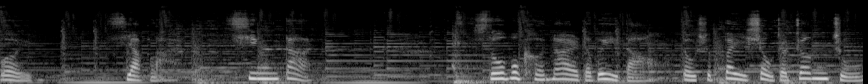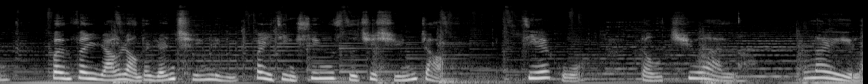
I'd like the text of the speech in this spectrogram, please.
味，向来清淡，俗不可耐的味道。都是备受着蒸煮，纷纷攘攘的人群里费尽心思去寻找，结果都倦了、累了、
